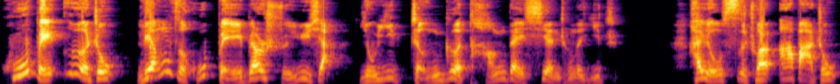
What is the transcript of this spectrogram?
湖北鄂州梁子湖北边水域下有一整个唐代县城的遗址，还有四川阿坝州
